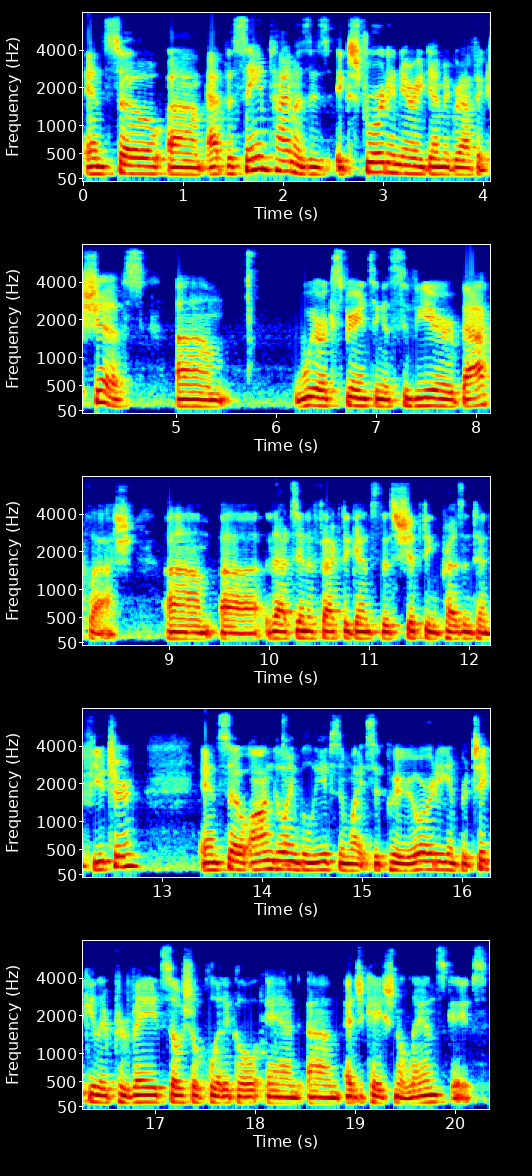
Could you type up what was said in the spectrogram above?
And so, um, at the same time as these extraordinary demographic shifts, um, we're experiencing a severe backlash um, uh, that's in effect against this shifting present and future. And so, ongoing beliefs in white superiority, in particular, pervade social, political, and um, educational landscapes.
